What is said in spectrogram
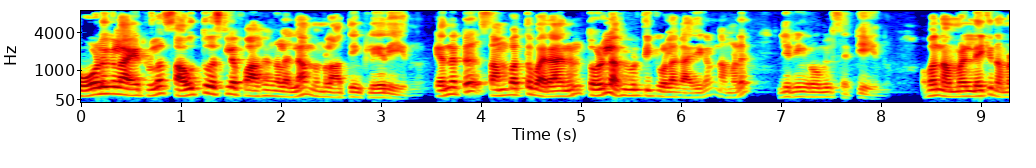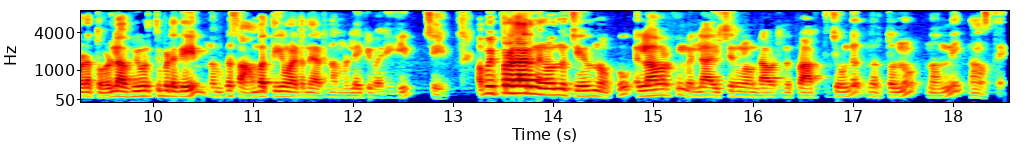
ഹോളുകളായിട്ടുള്ള സൗത്ത് വെസ്റ്റിലെ ഭാഗങ്ങളെല്ലാം നമ്മൾ ആദ്യം ക്ലിയർ ചെയ്യുന്നു. എന്നിട്ട് സമ്പത്ത് വരാനും തൊഴിൽ അഭിവൃദ്ധിക്കുള്ള കാര്യങ്ങൾ നമ്മൾ ലിവിങ് റൂമിൽ സെറ്റ് ചെയ്യുന്നു. അപ്പം നമ്മളിലേക്ക് നമ്മുടെ തൊഴിൽ അഭിവൃദ്ധിപ്പെടുകയും നമുക്ക് സാമ്പത്തികമായിട്ട് നേട്ടം നമ്മളിലേക്ക് വരികയും ചെയ്യും. അപ്പോൾ ഇപ്രകാരം നിങ്ങളൊന്ന് ചെയ്തു നോക്കൂ. എല്ലാവർക്കും എല്ലാ ഐശ്വര്യങ്ങളും ഉണ്ടാവട്ടെ എന്ന് പ്രാർത്ഥിച്ചുകൊണ്ട് നിർത്തുന്നു. നന്ദി നമസ്തേ.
